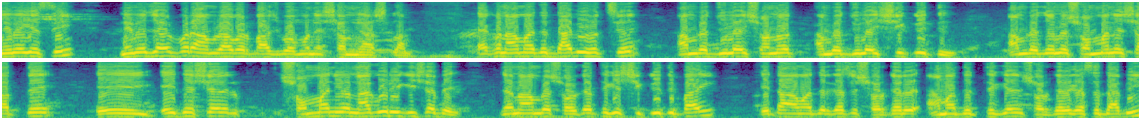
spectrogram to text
নেমে গেছি। নেমে যাওয়ার পরে আমরা আবার বাসভবনের সামনে আসলাম। এখন আমাদের দাবি হচ্ছে, আমরা জুলাই সনদ, আমরা জুলাই স্বীকৃতি, আমরা যেন সম্মানের সাথে এই এই দেশের সম্মানীয় নাগরিক হিসেবে যেন আমরা সরকার থেকে স্বীকৃতি পাই, এটা আমাদের কাছে সরকারের আমাদের থেকে সরকারের কাছে দাবি,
